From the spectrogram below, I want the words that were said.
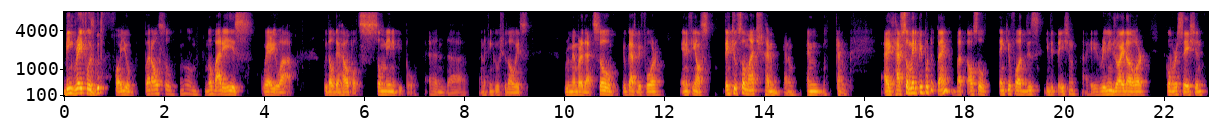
being grateful is good for you, but also you know, nobody is where you are without the help of so many people, and uh, and I think we should always remember that. So Ilgaz, before anything else, thank you so much. I'm kind of I'm kind of I have so many people to thank, but also thank you for this invitation. I really enjoyed our conversation.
